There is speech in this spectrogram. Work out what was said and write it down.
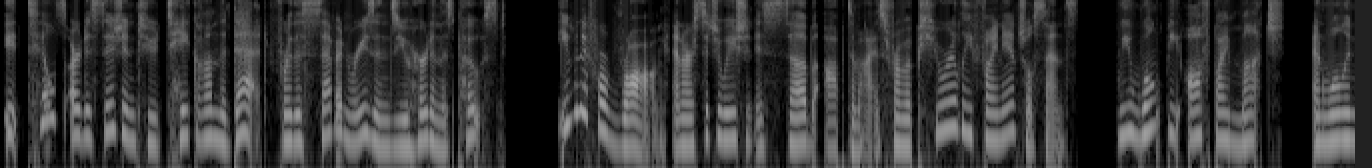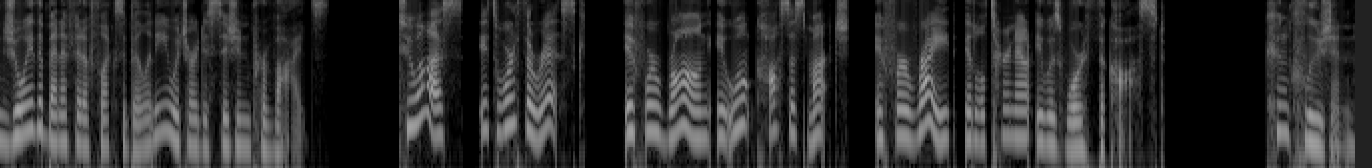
It tilts our decision to take on the debt for the seven reasons you heard in this post. Even if we're wrong and our situation is sub optimized from a purely financial sense, we won't be off by much and we'll enjoy the benefit of flexibility which our decision provides. To us, it's worth the risk. If we're wrong, it won't cost us much. If we're right, it'll turn out it was worth the cost. Conclusion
